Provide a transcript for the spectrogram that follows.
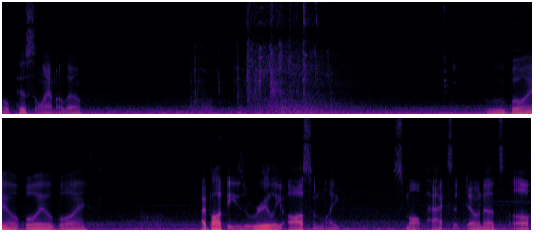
old pistol ammo though. Oh boy, oh boy, oh boy. I bought these really awesome, like, small packs of donuts. Ugh.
